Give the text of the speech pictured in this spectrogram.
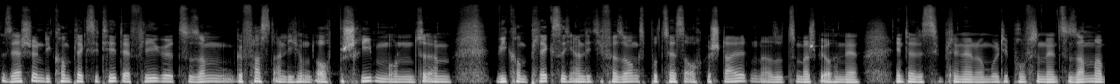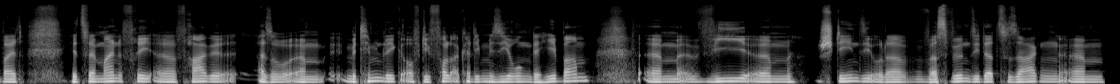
sehr schön die Komplexität der Pflege zusammengefasst eigentlich und auch beschrieben und ähm, wie komplex sich eigentlich die Versorgungsprozesse auch gestalten, also zum Beispiel auch in der interdisziplinären und multiprofessionellen Zusammenarbeit. Jetzt wäre meine Fre äh, Frage, also ähm, mit Hinblick auf die Vollakademisierung der Hebammen, ähm, wie ähm, stehen Sie oder was würden Sie dazu sagen, ähm,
